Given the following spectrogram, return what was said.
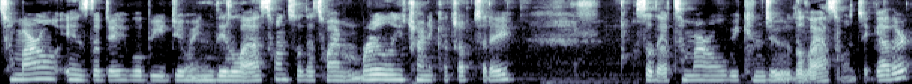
Tomorrow is the day we'll be doing the last one, so that's why I'm really trying to catch up today. So that tomorrow we can do the last one together.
